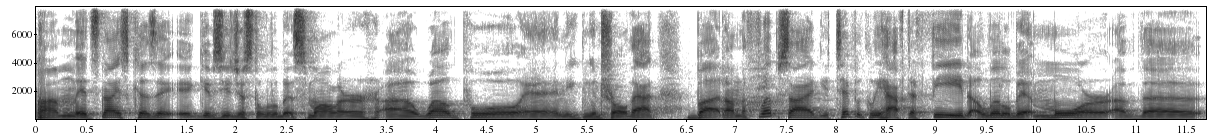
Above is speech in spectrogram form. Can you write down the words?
um, it's nice because it, it, gives you just a little bit smaller uh, weld pool and, and, you can control that. But on the flip side, you typically have to feed a little bit more of the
